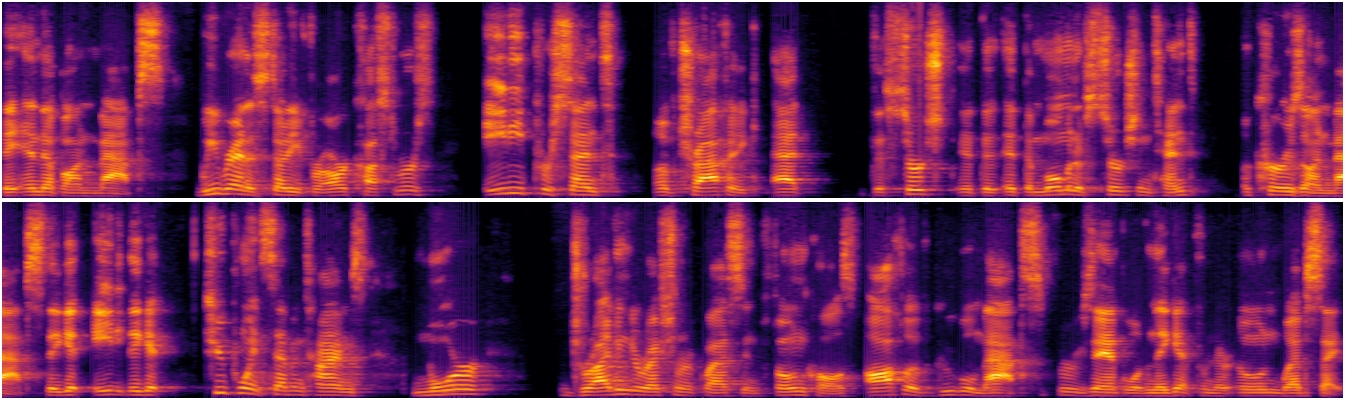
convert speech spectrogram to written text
they end up on maps. We ran a study for our customers. 80% of traffic at the search at the at the moment of search intent occurs on maps. They get 80 they get 2.7 times more driving direction requests and phone calls off of Google Maps, for example, than they get from their own website.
